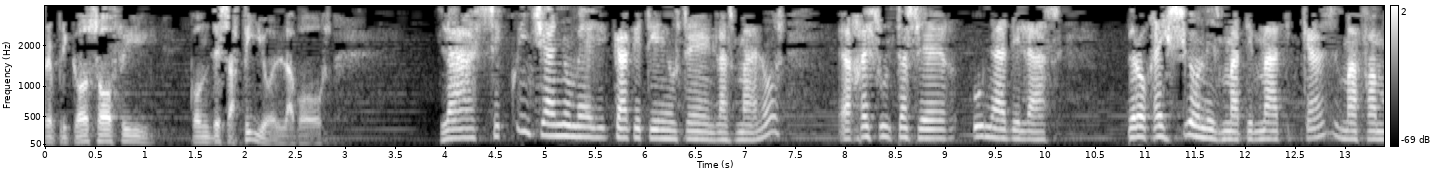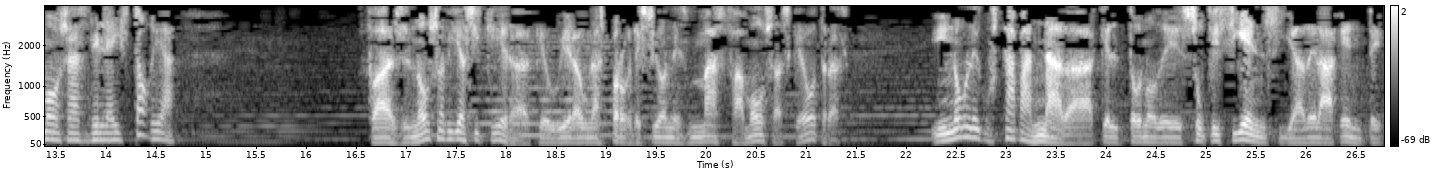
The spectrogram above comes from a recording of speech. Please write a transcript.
replicó Sophie con desafío en la voz. La secuencia numérica que tiene usted en las manos resulta ser una de las progresiones matemáticas más famosas de la historia. Faz no sabía siquiera que hubiera unas progresiones más famosas que otras, y no le gustaba nada aquel tono de suficiencia de la gente.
